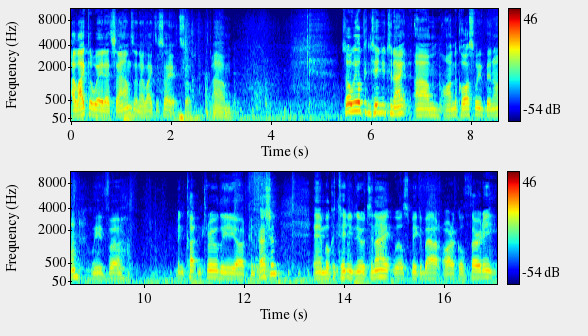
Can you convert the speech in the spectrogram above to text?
I like the way that sounds, and I like to say it. So, um, so we'll continue tonight um, on the course we've been on. We've uh, been cutting through the uh, confession, and we'll continue to do it tonight. We'll speak about Article 30,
